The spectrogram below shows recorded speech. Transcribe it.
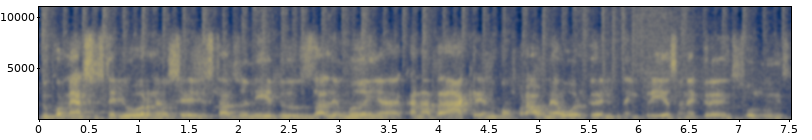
do, comércio exterior, né? ou seja, Estados Unidos, Alemanha, Canadá, querendo comprar o mel orgânico da empresa, né? grandes volumes,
